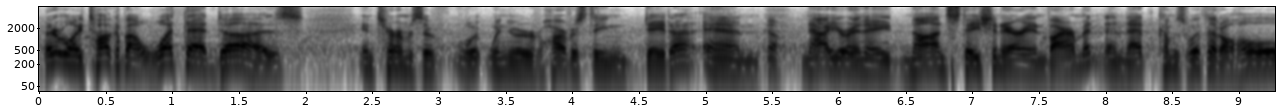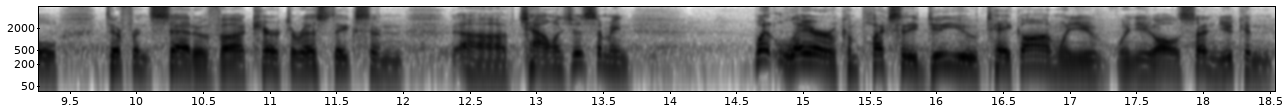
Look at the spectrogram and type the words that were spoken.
I don't really talk about what that does in terms of when you're harvesting data and yeah. now you're in a non-stationary environment and that comes with it a whole different set of uh, characteristics and uh, challenges. I mean, what layer of complexity do you take on when you, when you all of a sudden you can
